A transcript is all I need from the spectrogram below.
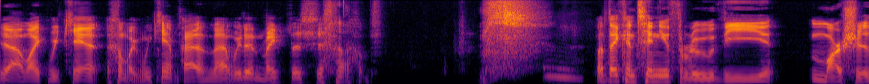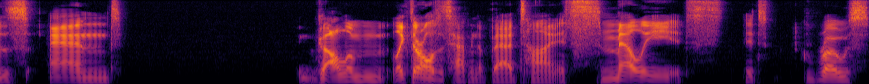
Yeah. I'm like, we can't. I'm like, we can't patent that. We didn't make this shit up. But they continue through the marshes and Gollum like they're all just having a bad time. It's smelly, it's it's gross.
